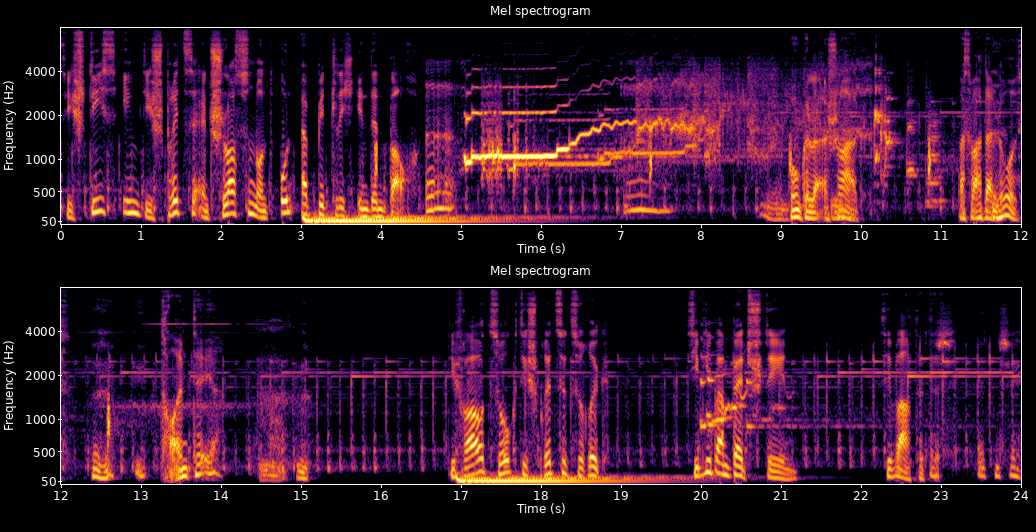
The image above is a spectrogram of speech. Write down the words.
Sie stieß ihm die Spritze entschlossen und unerbittlich in den Bauch. Hunkeler erschrak. Was war da los? Träumte er? Die Frau zog die Spritze zurück. Sie blieb am Bett stehen. Sie wartete. Das hätten Sie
